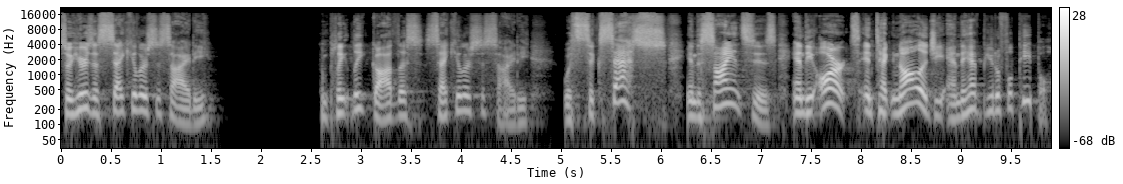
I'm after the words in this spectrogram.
So here's a secular society, completely godless secular society with success in the sciences and the arts and technology, and they have beautiful people.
